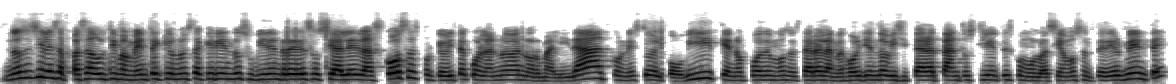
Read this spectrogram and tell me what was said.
No sé si les ha pasado últimamente que uno está queriendo subir en redes sociales las cosas, porque ahorita con la nueva normalidad, con esto del COVID, que no podemos estar a lo mejor yendo a visitar a tantos clientes como lo hacíamos anteriormente,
